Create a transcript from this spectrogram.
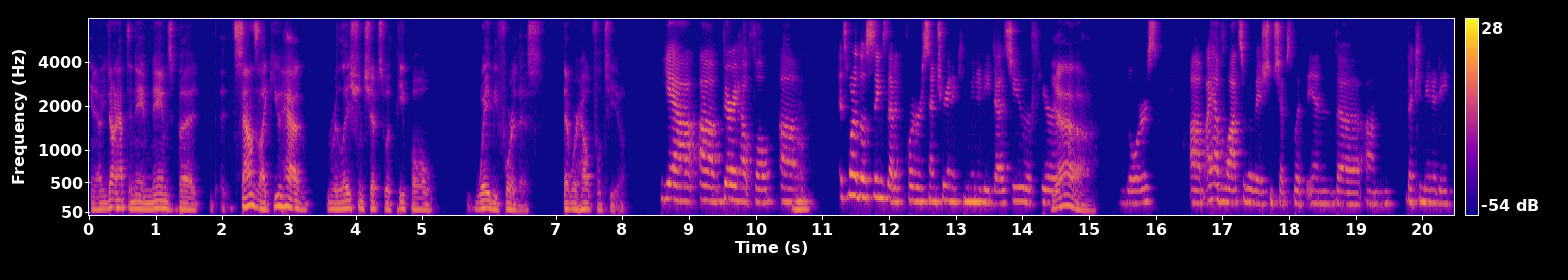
You know, you don't have to name names, but it sounds like you had relationships with people way before this that were helpful to you. Yeah, um, very helpful. Um, It's one of those things that a quarter century in a community does you if you're Yeah. doors. Um, I have lots of relationships within the um, the community.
